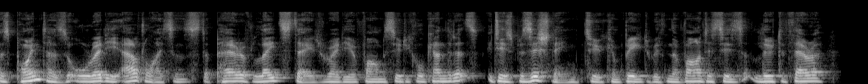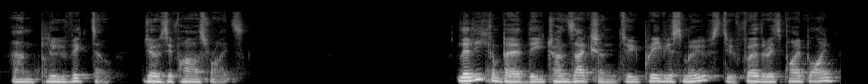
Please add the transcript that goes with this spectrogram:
as Point has already outlicensed a pair of late-stage radiopharmaceutical candidates, it is positioning to compete with Novartis's Lutathera and Pluvicto, Joseph Haas writes. Lilly compared the transaction to previous moves to further its pipeline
